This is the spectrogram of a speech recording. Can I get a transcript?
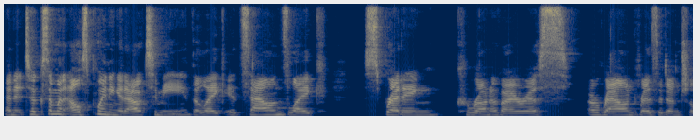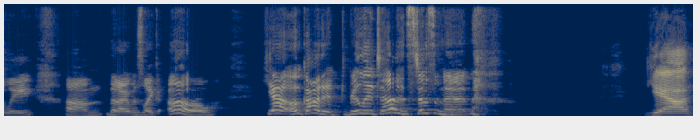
And it took someone else pointing it out to me that like it sounds like spreading coronavirus around residentially. Um, that I was like, oh, yeah, oh God, it really does, doesn't it? Yeah,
